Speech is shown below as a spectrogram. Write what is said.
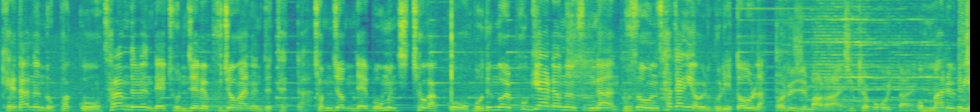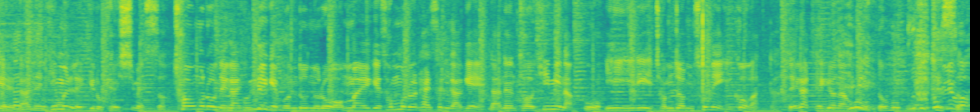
계단은 높았고 사람들은 내 존재를 부정하는 듯했다. 점점 내 몸은 지쳐갔고 모든 걸 포기하려는 순간 무서운 사장의 얼굴이 떠올랐다. 버리지 마라. 지켜보고 있다. 엄마를 위해 나는 힘을 내기로 결심했어. 처음으로 내가 힘들게 번 돈으로 엄마에게 선물을 할 생각에 나는 더 힘이 났고 이 일이 점점 손에 익어갔다. 내가 대견하고 너무 뿌듯했어.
